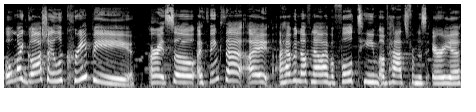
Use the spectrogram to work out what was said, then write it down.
Oh my gosh, I look creepy. All right, so I think that I I have enough now. I have a full team of hats from this area.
